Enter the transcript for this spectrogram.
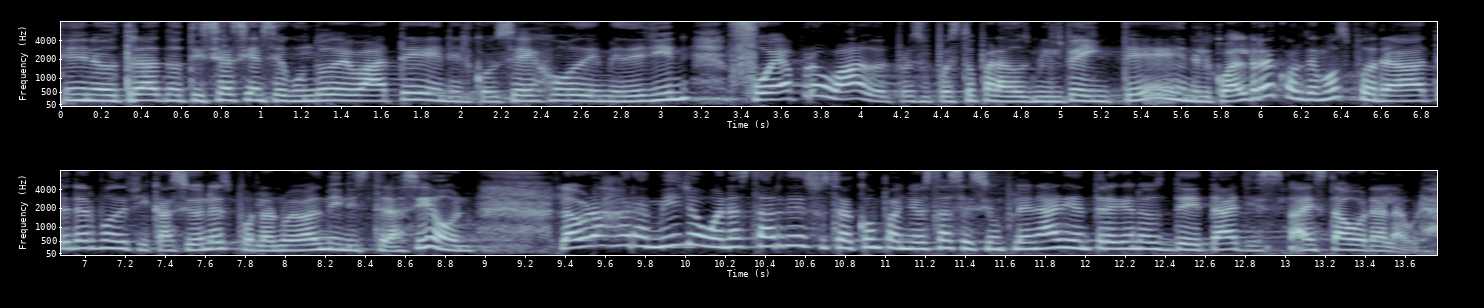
En otras noticias y en segundo debate en el Consejo de Medellín fue aprobado el presupuesto para 2020, en el cual, recordemos, podrá tener modificaciones por la nueva administración. Laura Jaramillo, buenas tardes. Usted acompañó esta sesión plenaria. Entréguenos detalles a esta hora, Laura.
